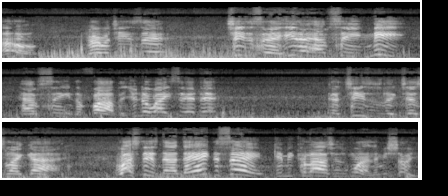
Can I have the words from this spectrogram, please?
Uh-oh. You heard what Jesus said? Jesus said, he that have seen me have seen the Father. You know why he said that? Because Jesus looked just like God. Watch this. Now, they ain't the same. Give me Colossians 1. Let me show you.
